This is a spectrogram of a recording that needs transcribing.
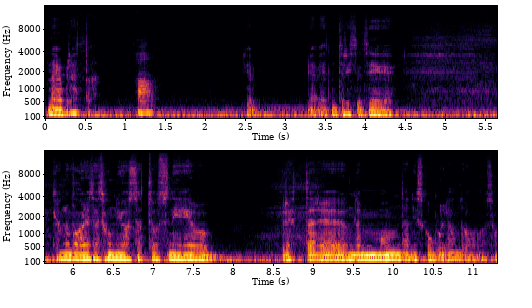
när jag berättade. Ja. Jag, jag vet inte riktigt. Det kan ha varit att hon och jag satte oss ner och berättade under måndagen i skolan då och så.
